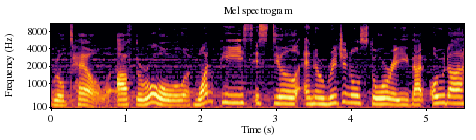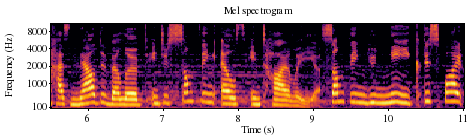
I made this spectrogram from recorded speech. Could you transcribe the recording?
will tell. After all, One Piece is still an original story that Oda has now developed into something else entirely. Something unique despite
